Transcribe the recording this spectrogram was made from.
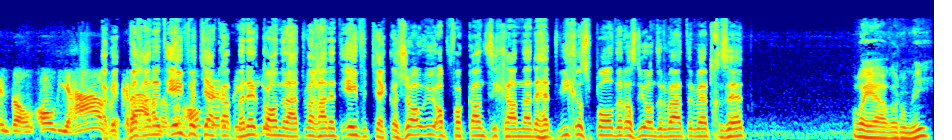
en dan al die havenkranen. we gaan het even checken. Meneer hier. Konrad, we gaan het even checken. Zou u op vakantie gaan naar de Hedwigespolder als die onder water werd gezet? Oh ja, waarom niet?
